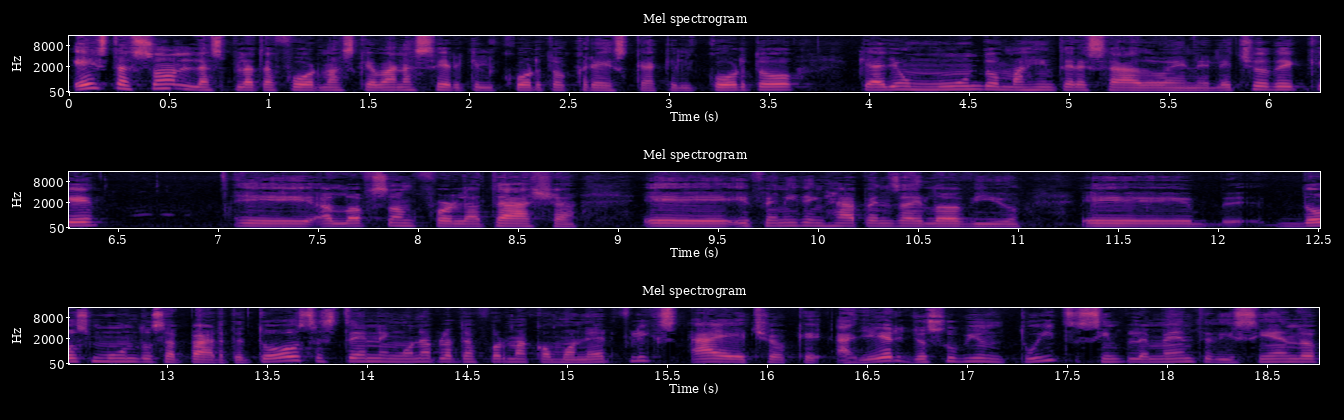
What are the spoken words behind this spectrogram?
estas son las plataformas que van a hacer que el corto crezca, que el corto, que haya un mundo más interesado en el hecho de que eh, A Love Song for Latasha, eh, If Anything Happens, I Love You, eh, dos mundos aparte, todos estén en una plataforma como Netflix, ha hecho que ayer yo subí un tweet simplemente diciendo,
